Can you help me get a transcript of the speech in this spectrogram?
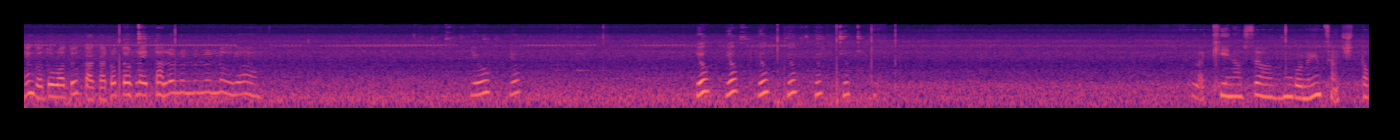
những cái tôi lo tôi cả cả tôi tôi lấy ta lư lư lư lư lư ya vô vô vô vô vô vô vô vô là khi nó sẽ không có nó chẳng chỉ tao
